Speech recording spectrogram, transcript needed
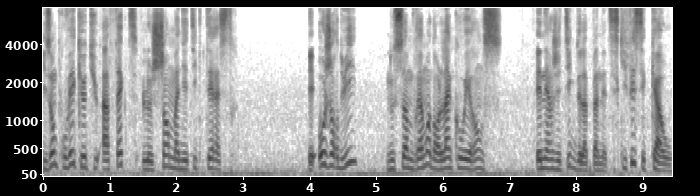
ils ont prouvé que tu affectes le champ magnétique terrestre. Et aujourd'hui, nous sommes vraiment dans l'incohérence énergétique de la planète. C'est ce qui fait ces chaos,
